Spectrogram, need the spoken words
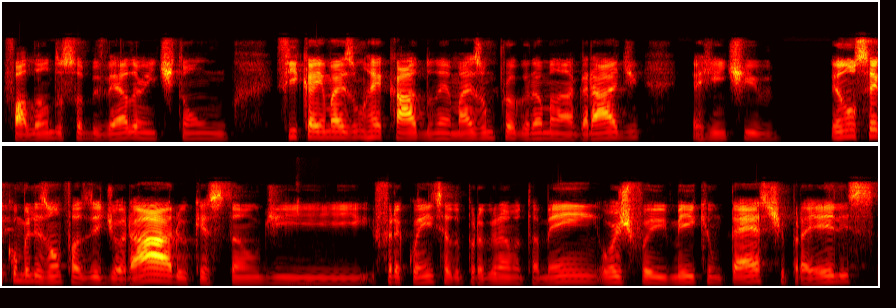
falando sobre Valorant. Então fica aí mais um recado, né? Mais um programa na grade. A gente eu não sei como eles vão fazer de horário, questão de frequência do programa também. Hoje foi meio que um teste para eles,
